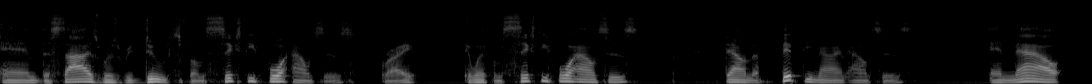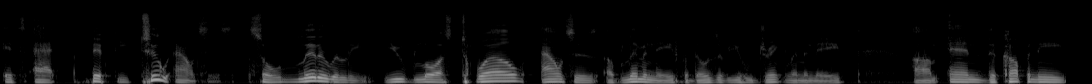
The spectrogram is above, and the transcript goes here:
and the size was reduced from 64 ounces, right? It went from 64 ounces down to 59 ounces, and now it's at 52 ounces. So literally, you've lost 12 ounces of lemonade for those of you who drink lemonade. Um, and the company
